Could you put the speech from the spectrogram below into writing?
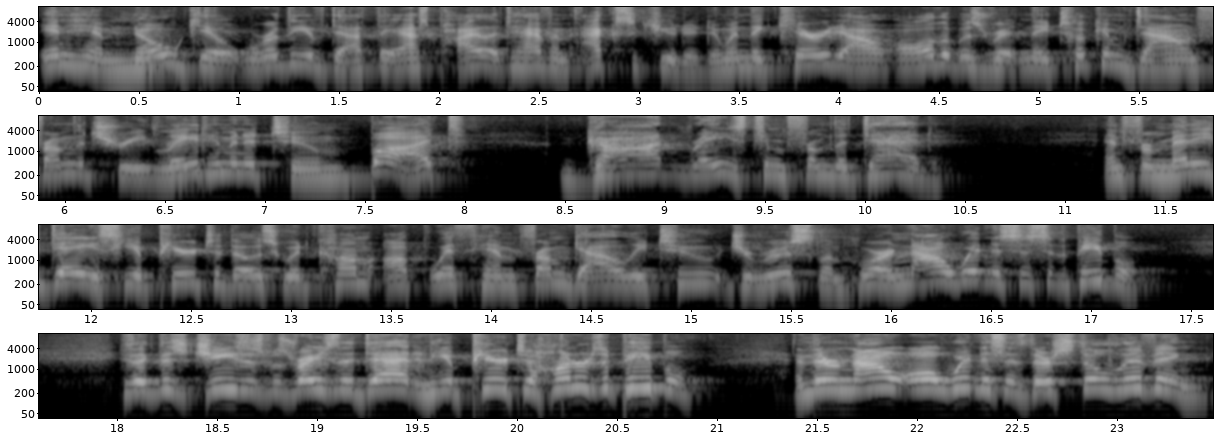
in him no guilt worthy of death, they asked Pilate to have him executed. And when they carried out all that was written, they took him down from the tree, laid him in a tomb, but God raised him from the dead. And for many days he appeared to those who had come up with him from Galilee to Jerusalem, who are now witnesses to the people. He's like, This Jesus was raised from the dead, and he appeared to hundreds of people. And they're now all witnesses. They're still living. And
